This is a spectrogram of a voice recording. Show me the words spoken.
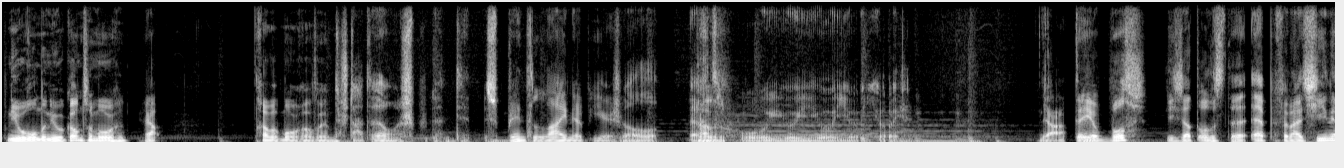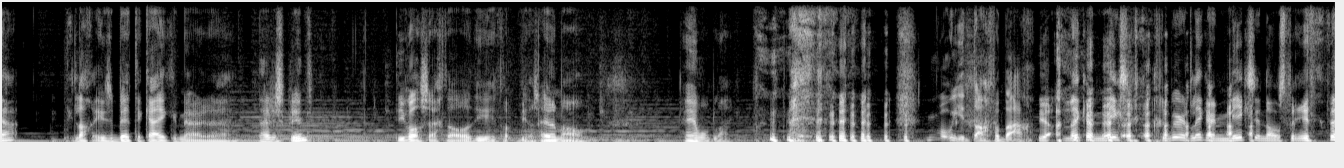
Nieuwe ronde, nieuwe kansen morgen. Ja. Daar gaan we het morgen over hebben. Er staat wel een sp- sprint line-up hier is wel echt. Oei, oei, oei, oei, oei. Ja, Theo Bos, die zat ons de app vanuit China. Die lag in zijn bed te kijken naar, eh, naar de sprint. Die was echt al, die, die was helemaal, helemaal blij. Mooie dag vandaag. Ja. Lekker niks, er gebeurt lekker niks en dan sprint.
